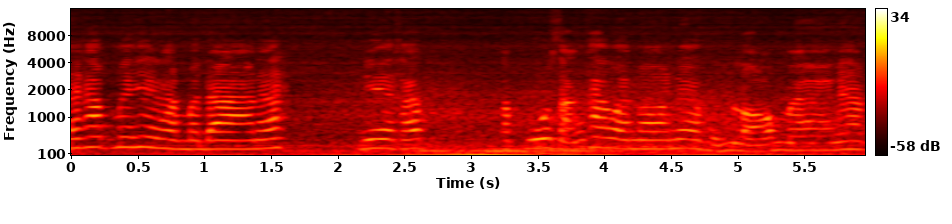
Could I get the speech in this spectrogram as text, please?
นะครับ ไม่ใช่ธรรมดานะ นี่ครับ ตะปูสังขวานอนเนี่ยผมหลอมมานะครับ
